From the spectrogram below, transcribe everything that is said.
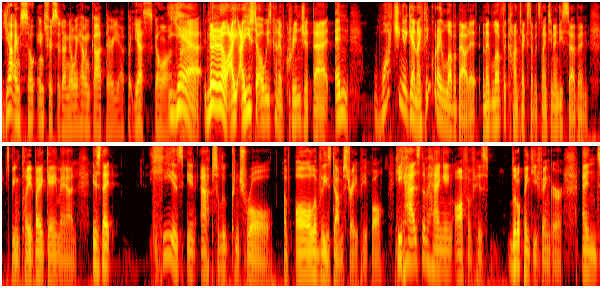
Yeah, I'm so interested. I know we haven't got there yet, but yes, go on. Sorry. Yeah. No, no, no. I, I used to always kind of cringe at that. And watching it again, I think what I love about it, and I love the context of it's 1997, it's being played by a gay man, is that he is in absolute control of all of these dumb straight people. He has them hanging off of his little pinky finger and,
